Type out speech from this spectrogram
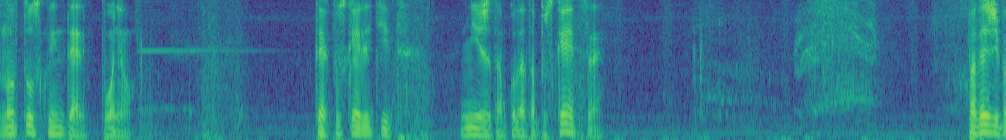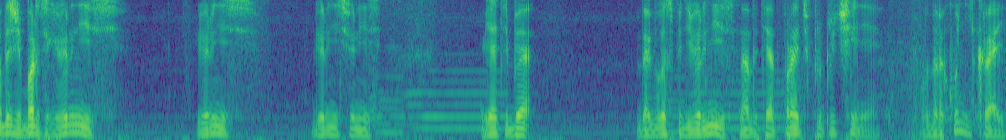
Ну, тусклый янтарь, понял. Так, пускай летит Ниже там куда-то опускается. Подожди, подожди, Бартик, вернись. Вернись Вернись, вернись. Я тебя... Да господи, вернись. Надо тебя отправить в приключение. В драконий край.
